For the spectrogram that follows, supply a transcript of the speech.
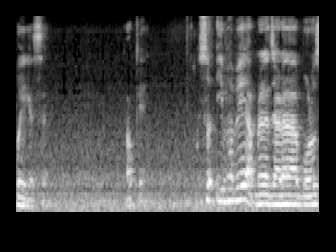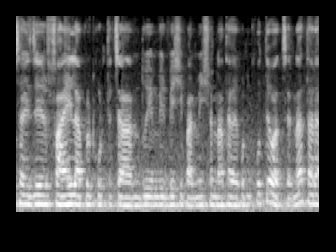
হয়ে গেছে। ওকে সো এইভাবে আপনারা যারা বড় সাইজের ফাইল আপলোড করতে চান, দুই এমবির বেশি পারমিশন না থাকার কোনো করতে পারছেন না, তারা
